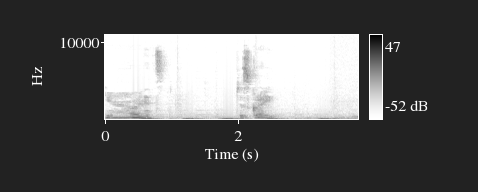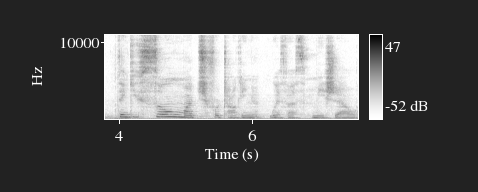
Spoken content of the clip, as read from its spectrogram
You know, and it's just great. Thank you so much for talking with us, Michelle.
